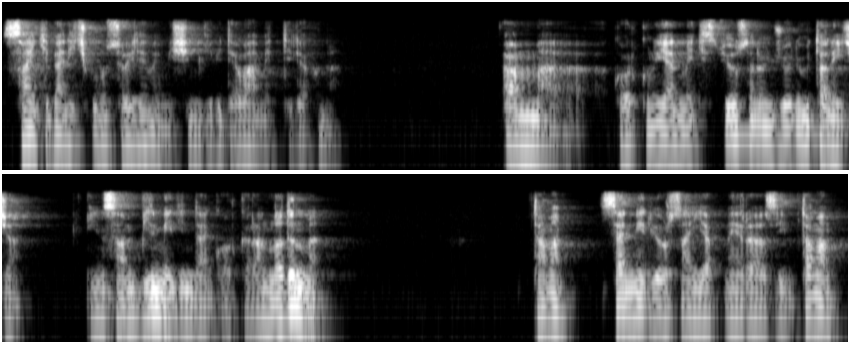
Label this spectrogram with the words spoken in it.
Sanki ben hiç bunu söylememişim gibi devam etti lafına. Ama korkunu yenmek istiyorsan önce ölümü tanıyacaksın. İnsan bilmediğinden korkar anladın mı? Tamam sen ne diyorsan yapmaya razıyım tamam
